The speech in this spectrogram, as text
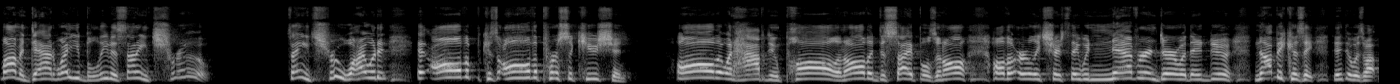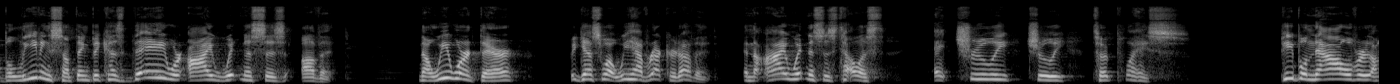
Mom and dad, why do you believe it? It's not even true. It's not even true. Why would it all the because all the persecution, all that would happen to Paul and all the disciples and all, all the early church, they would never endure what they do. Not because they, it was about believing something, because they were eyewitnesses of it. Now we weren't there, but guess what? We have record of it. And the eyewitnesses tell us it truly, truly took place. People now, over the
